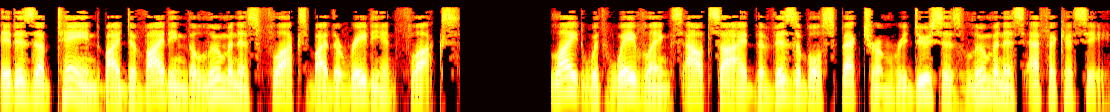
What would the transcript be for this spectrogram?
It is obtained by dividing the luminous flux by the radiant flux. Light with wavelengths outside the visible spectrum reduces luminous efficacy,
